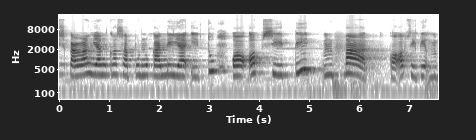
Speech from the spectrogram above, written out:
sekarang yang ke 10 kali yaitu Koop City 4. Koop City 4.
